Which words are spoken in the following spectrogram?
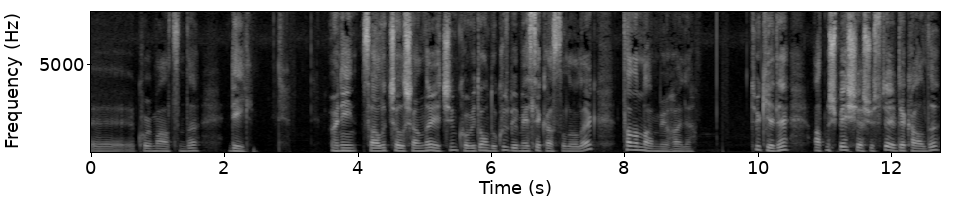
e, koruma altında değil. Örneğin sağlık çalışanları için COVID-19 bir meslek hastalığı olarak tanımlanmıyor hala. Türkiye'de 65 yaş üstü evde kaldı.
